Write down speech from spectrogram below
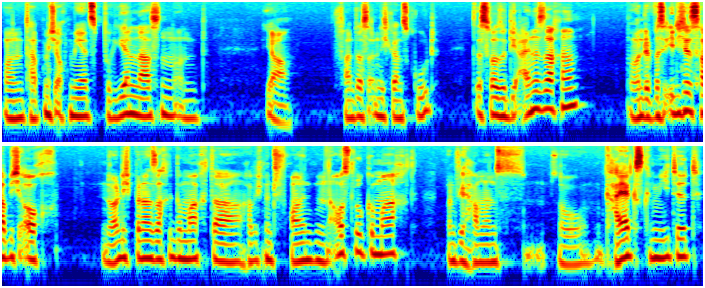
Und habe mich auch mehr inspirieren lassen und ja, fand das eigentlich ganz gut. Das war so die eine Sache. Und etwas ähnliches habe ich auch neulich bei einer Sache gemacht. Da habe ich mit Freunden einen Ausflug gemacht und wir haben uns so Kajaks gemietet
